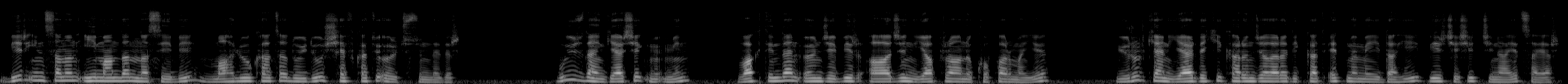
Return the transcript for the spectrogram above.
Bir insanın imandan nasibi, mahlukata duyduğu şefkati ölçüsündedir.'' Bu yüzden gerçek mümin, vaktinden önce bir ağacın yaprağını koparmayı, yürürken yerdeki karıncalara dikkat etmemeyi dahi bir çeşit cinayet sayar.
